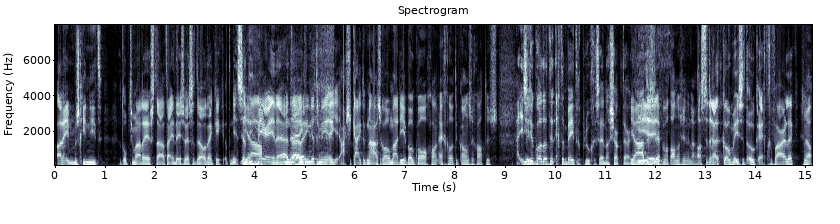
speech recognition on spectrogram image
alleen misschien niet het optimale resultaat. Nou, in deze wedstrijd wel, denk ik. Er zit Ja. niet meer in, hè? Nee, ik denk dat er meer... Als je kijkt ook naar AS Roma, die hebben ook wel gewoon echt grote kansen gehad. Dus Ja, je ziet ook wel dat dit echt een betere ploeg is hè, dan Shakhtar. ja, Die, het is eh, even wat anders inderdaad. Als ze eruit komen, is het ook echt gevaarlijk. Ja.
